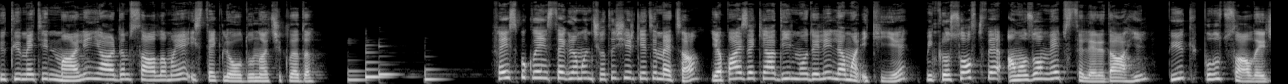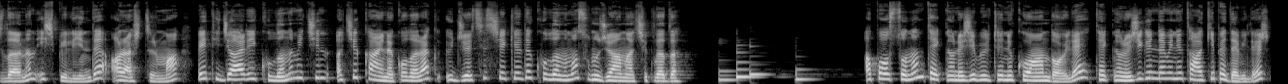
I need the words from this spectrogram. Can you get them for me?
hükümetin mali yardım sağlamaya istekli olduğunu açıkladı. Facebook ve Instagram'ın çatı şirketi Meta, yapay zeka dil modeli Llama 2'yi Microsoft ve Amazon web siteleri dahil büyük bulut sağlayıcılarının işbirliğinde araştırma ve ticari kullanım için açık kaynak olarak ücretsiz şekilde kullanıma sunacağını açıkladı. Aposto'nun teknoloji bülteni Kuando ile teknoloji gündemini takip edebilir,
